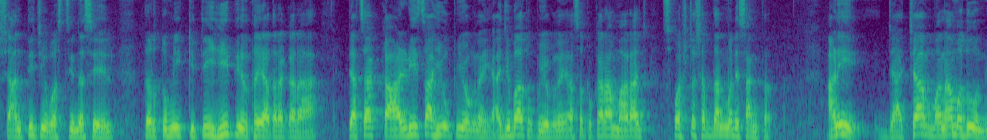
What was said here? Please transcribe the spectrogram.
शांतीची वस्ती नसेल तर तुम्ही कितीही तीर्थयात्रा करा त्याचा काळडीचाही उपयोग नाही अजिबात उपयोग नाही असं तुकाराम महाराज स्पष्ट शब्दांमध्ये सांगतात. आणि ज्याच्या मनामधून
